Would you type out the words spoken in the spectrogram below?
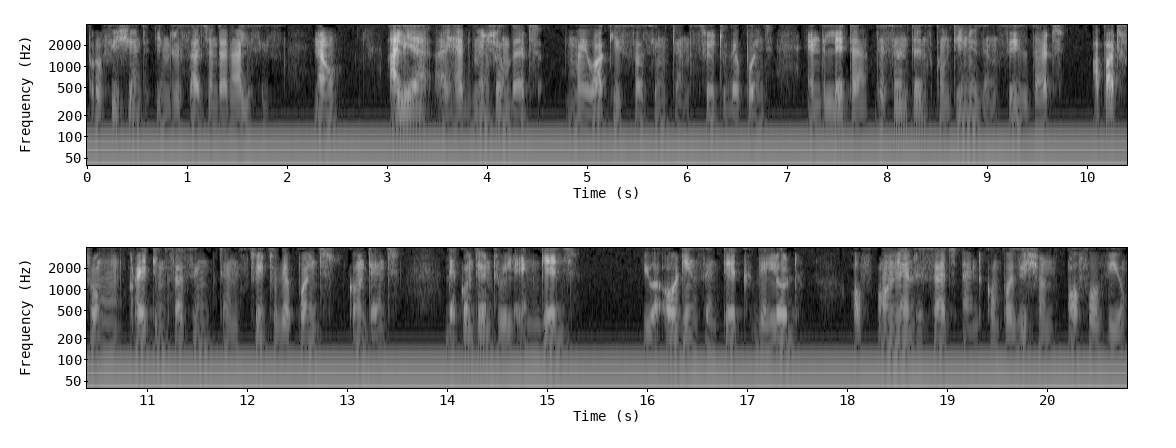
proficient in research and analysis. Now, earlier I had mentioned that my work is succinct and straight to the point, and later the sentence continues and says that apart from writing succinct and straight to the point content, the content will engage your audience and take the load of online research and composition off of you.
